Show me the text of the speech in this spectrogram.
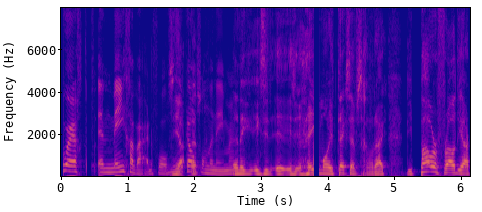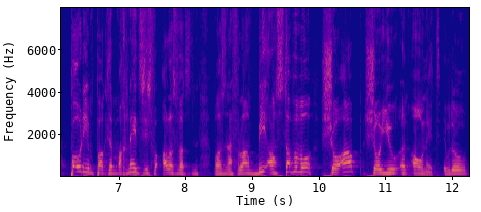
heel erg tof en mega waardevol. Ja, Zeker als ondernemer. En ik, ik zie eh, een hele mooie tekst heeft ze gebruikt. Die powervrouw die haar podium pakt en magnetisch is voor alles wat, wat ze naar verlangt. Be unstoppable, show up, show you and own it. Ik bedoel,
